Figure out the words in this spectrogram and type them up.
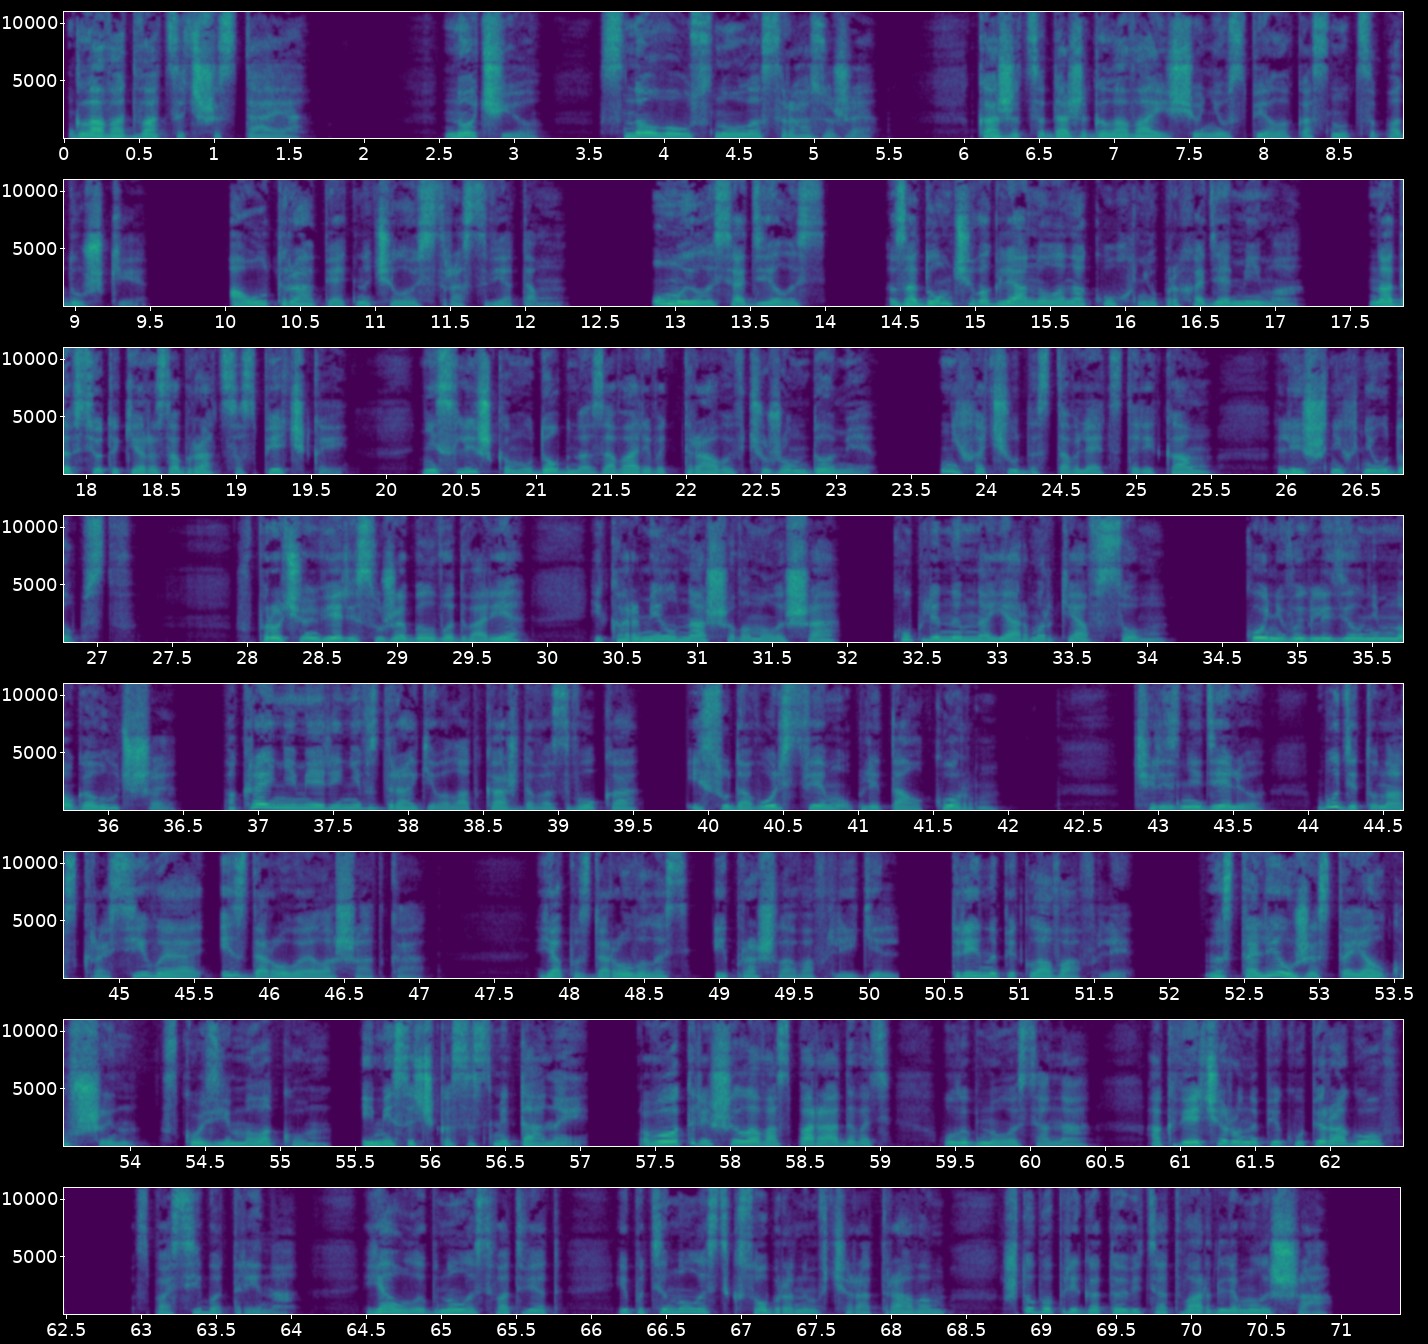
Глава двадцать шестая. Ночью снова уснула сразу же. Кажется, даже голова еще не успела коснуться подушки. А утро опять началось с рассветом. Умылась, оделась, задумчиво глянула на кухню, проходя мимо. Надо все-таки разобраться с печкой. Не слишком удобно заваривать травы в чужом доме. Не хочу доставлять старикам лишних неудобств. Впрочем, Верес уже был во дворе и кормил нашего малыша купленным на ярмарке овсом. Конь выглядел немного лучше, по крайней мере, не вздрагивал от каждого звука и с удовольствием уплетал корм. Через неделю будет у нас красивая и здоровая лошадка. Я поздоровалась и прошла во флигель. Три напекла вафли. На столе уже стоял кувшин с козьим молоком и мисочка со сметаной. «Вот, решила вас порадовать», — улыбнулась она. «А к вечеру напеку пирогов». «Спасибо, Трина». Я улыбнулась в ответ и потянулась к собранным вчера травам, чтобы приготовить отвар для малыша.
